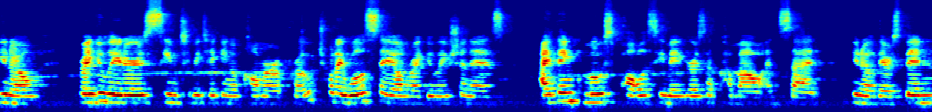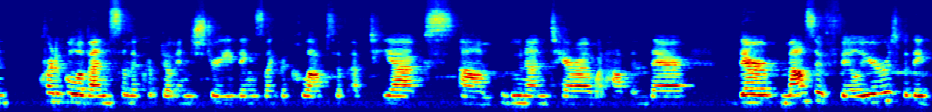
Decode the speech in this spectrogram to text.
you know regulators seem to be taking a calmer approach. What I will say on regulation is I think most policymakers have come out and said, you know, there's been critical events in the crypto industry, things like the collapse of FTX, um, Luna and Terra, what happened there. They're massive failures, but they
